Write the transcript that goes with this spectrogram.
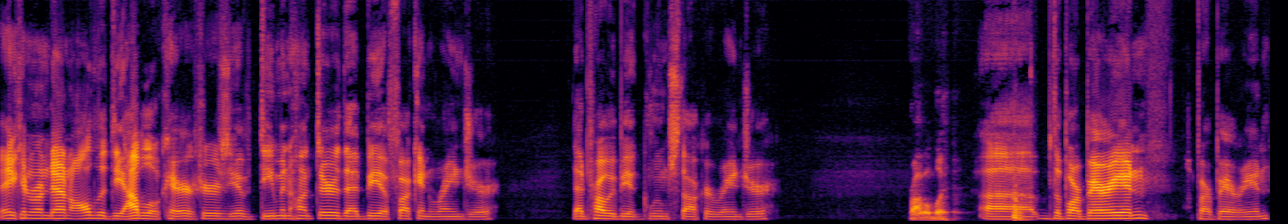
Then you can run down all the Diablo characters. You have Demon Hunter, that'd be a fucking ranger. That'd probably be a Gloomstalker ranger. Probably. Uh, the Barbarian, a Barbarian.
